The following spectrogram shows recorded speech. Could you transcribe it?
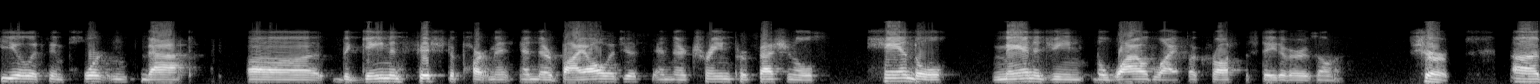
feel it's important that uh, the Game and Fish Department and their biologists and their trained professionals handle managing the wildlife across the state of Arizona? Sure. Uh,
